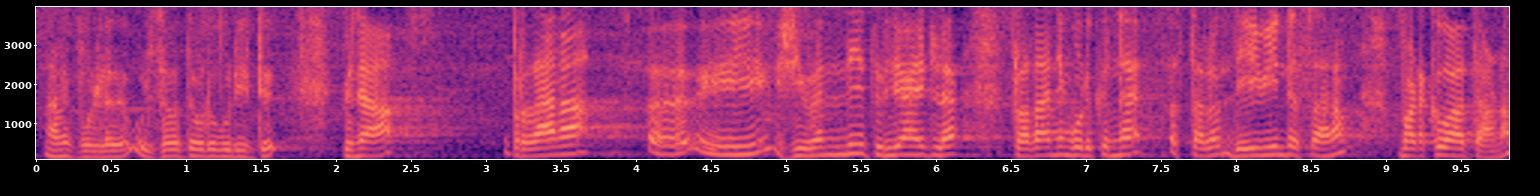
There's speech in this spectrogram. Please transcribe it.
എന്നാണ് ഇപ്പോൾ ഉള്ളത്. ഉത്സവത്തോട് കൂടിയിട്ട്. പിന്നെ പ്രധാന ഈ ശിവന്റെ തുല്യമായിട്ടുള്ള പ്രാധാന്യം കൊടുക്കുന്ന സ്ഥലം ദേവീന്റെ സ്ഥാനം വടക്ക് ഭാഗത്താണ്.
